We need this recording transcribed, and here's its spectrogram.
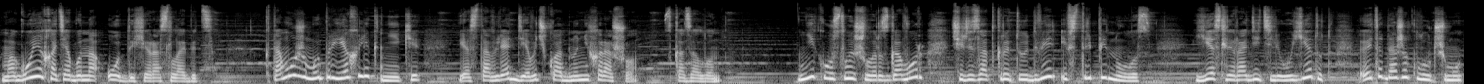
Могу я хотя бы на отдыхе расслабиться? К тому же мы приехали к Нике, и оставлять девочку одну нехорошо», — сказал он. Ника услышала разговор через открытую дверь и встрепенулась. Если родители уедут, это даже к лучшему.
